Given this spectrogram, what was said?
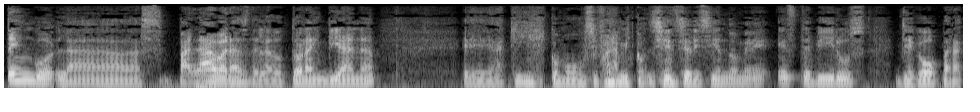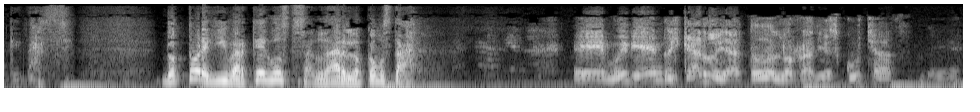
Tengo las palabras de la doctora Indiana. Eh, aquí como si fuera mi conciencia diciéndome, este virus llegó para quedarse. Doctor Eguíbar, qué gusto saludarlo, ¿cómo está? Eh, muy bien, Ricardo, y a todos los radioescuchas. Eh,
